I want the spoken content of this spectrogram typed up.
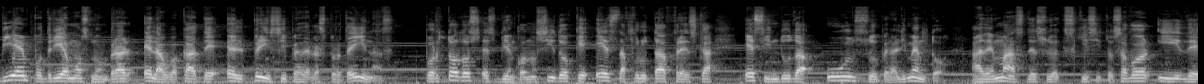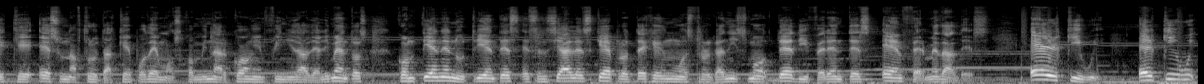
Bien podríamos nombrar el aguacate el príncipe de las proteínas. Por todos es bien conocido que esta fruta fresca es sin duda un superalimento, además de su exquisito sabor y de que es una fruta que podemos combinar con infinidad de alimentos, contiene nutrientes esenciales que protegen nuestro organismo de diferentes enfermedades. El kiwi el kiwi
